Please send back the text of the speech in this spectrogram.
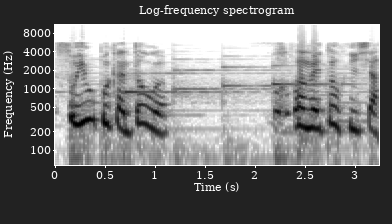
所以我不敢动啊！我怕每动一下，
